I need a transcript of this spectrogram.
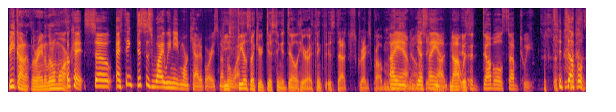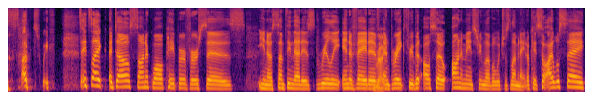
speak on it, Lorraine, a little more. Okay, so I think this is why we need more categories. Number he one, feels like you're dissing Adele here. I think is that's Greg's problem. with I am. analogy. Yes, I am. Not, It's with a double subtweet. to double subtweet. It's like Adele Sonic wallpaper versus you know something that is really innovative Right. and breakthrough, but also on a mainstream level, which was Lemonade. Okay, so I will say,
